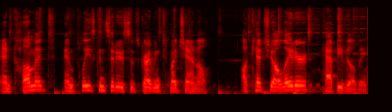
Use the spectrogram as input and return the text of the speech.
and comment, and please consider subscribing to my channel. I'll catch you all later. Happy building.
